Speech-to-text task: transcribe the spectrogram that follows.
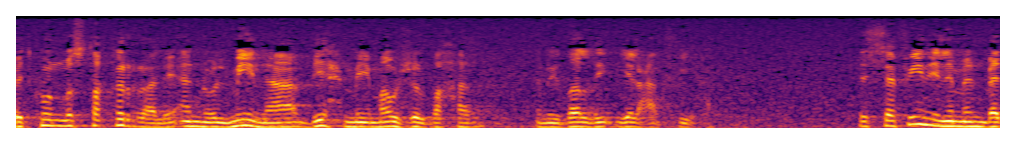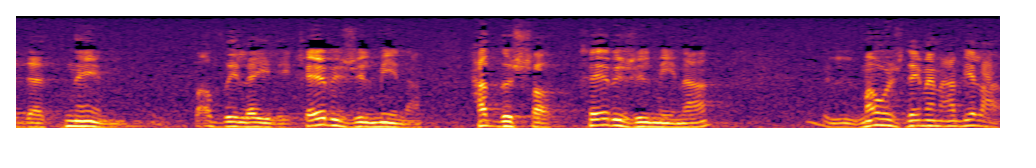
بتكون مستقرة لأنه الميناء بيحمي موج البحر أنه يضل يلعب فيها. السفينة لما بدها تنام تقضي ليلة خارج الميناء حد الشط خارج الميناء الموج دايما عم يلعب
